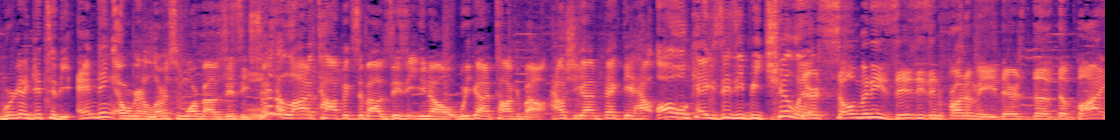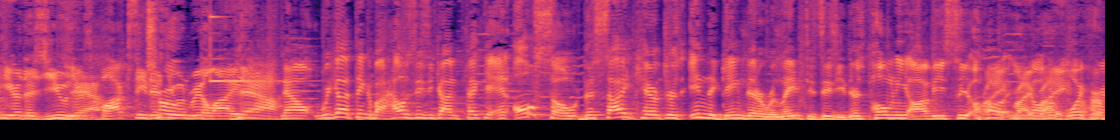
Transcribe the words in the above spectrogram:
we're gonna get to the ending, and we're gonna learn some more about Zizzy. So there's a lot of topics about Zizzy. You know, we gotta talk about how she got infected, how, oh, okay, Zizzy be chilling. There's so many Zizzies in front of me. There's the the bot here. There's you. Yeah. There's Foxy. There's True. you in real life. Yeah. Now, we gotta think about how Zizzy got infected and also the side characters in the game that are related to Zizzy. There's Pony, obviously. uh, Right, you right, know, right. Her boyfriend.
